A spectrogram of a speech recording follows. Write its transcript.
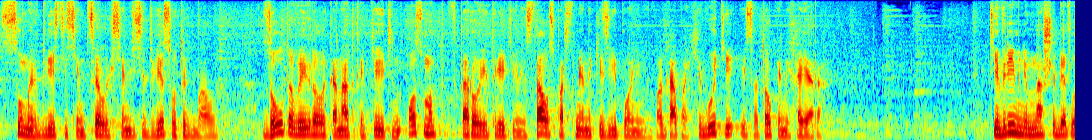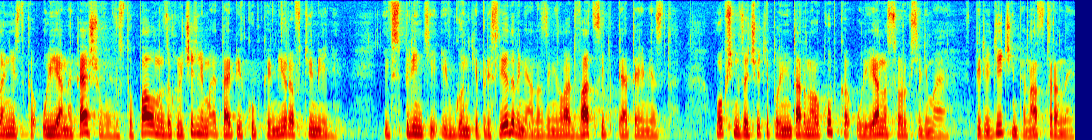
с суммой в 207,72 балла. Золото выиграла канадка Кейтлин Осмонд, второе и третье места у спортсменок из Японии Вагапа Хигути и Сатока Михаяра. Тем временем наша биатлонистка Ульяна Кайшева выступала на заключительном этапе Кубка мира в Тюмени. И в спринте, и в гонке преследования она заняла 25 место. В общем зачете планетарного кубка Ульяна 47-я. Впереди чемпионат страны.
